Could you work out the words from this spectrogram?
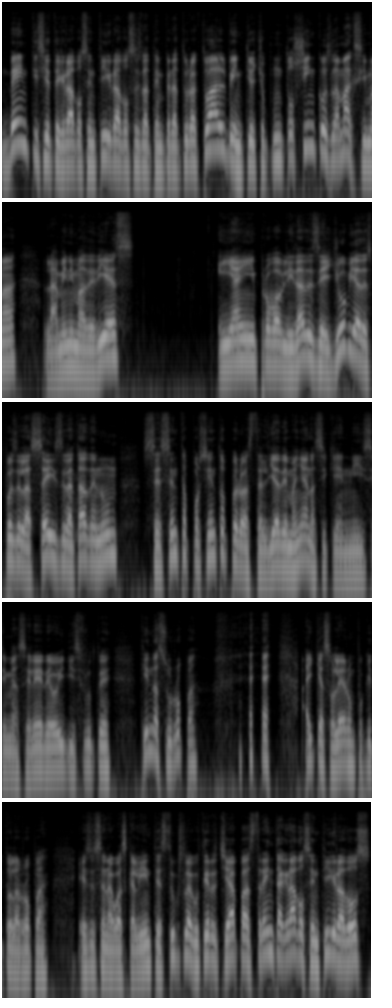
27 grados centígrados es la temperatura actual, 28.5 es la máxima, la mínima de 10 y hay probabilidades de lluvia después de las 6 de la tarde en un 60%, pero hasta el día de mañana, así que ni se me acelere hoy, disfrute, tienda su ropa. hay que asolear un poquito la ropa. Eso es en Aguascalientes, Tuxtla Gutiérrez, Chiapas, 30 grados centígrados.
